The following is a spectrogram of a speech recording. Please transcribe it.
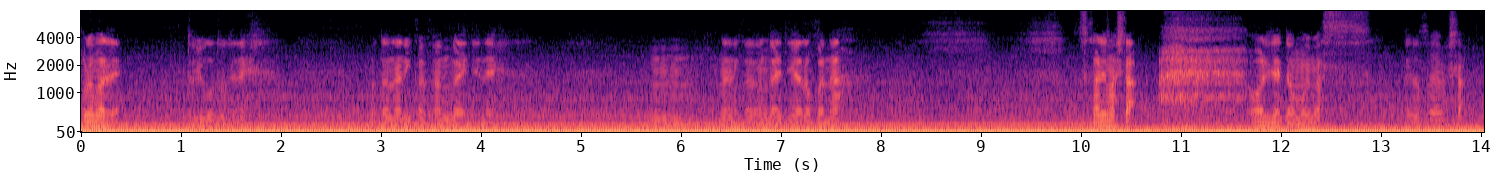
これまでということでね、また何か考えてね、うん、何か考えてやろうかな。疲れました。終わりたいと思います。ありがとうございました。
